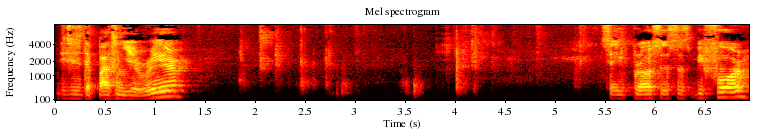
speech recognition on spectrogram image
This is the passenger rear. Same process as before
